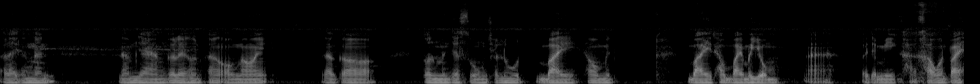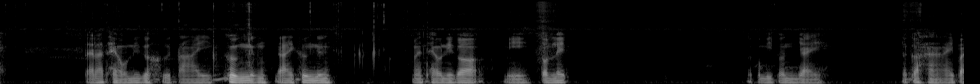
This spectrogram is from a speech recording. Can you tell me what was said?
อะไรทั้งนั้น น้ำยางก็เลยค่อนข้างออกน้อย แล้วก็ต้นมันจะสูงชะลูดใบเท่าเม็ดใบเท่าใบมะยมอ่าก็จะมีขาเขากันไป แต่ละแถวนี้ก็คือตายครึ่งหนึ่งได้ครึ่งหนึ่งมาแถวนี้ก็มีต้นเล็ก แล้วก็มีต้นใหญ่ แล้วก็หายไป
